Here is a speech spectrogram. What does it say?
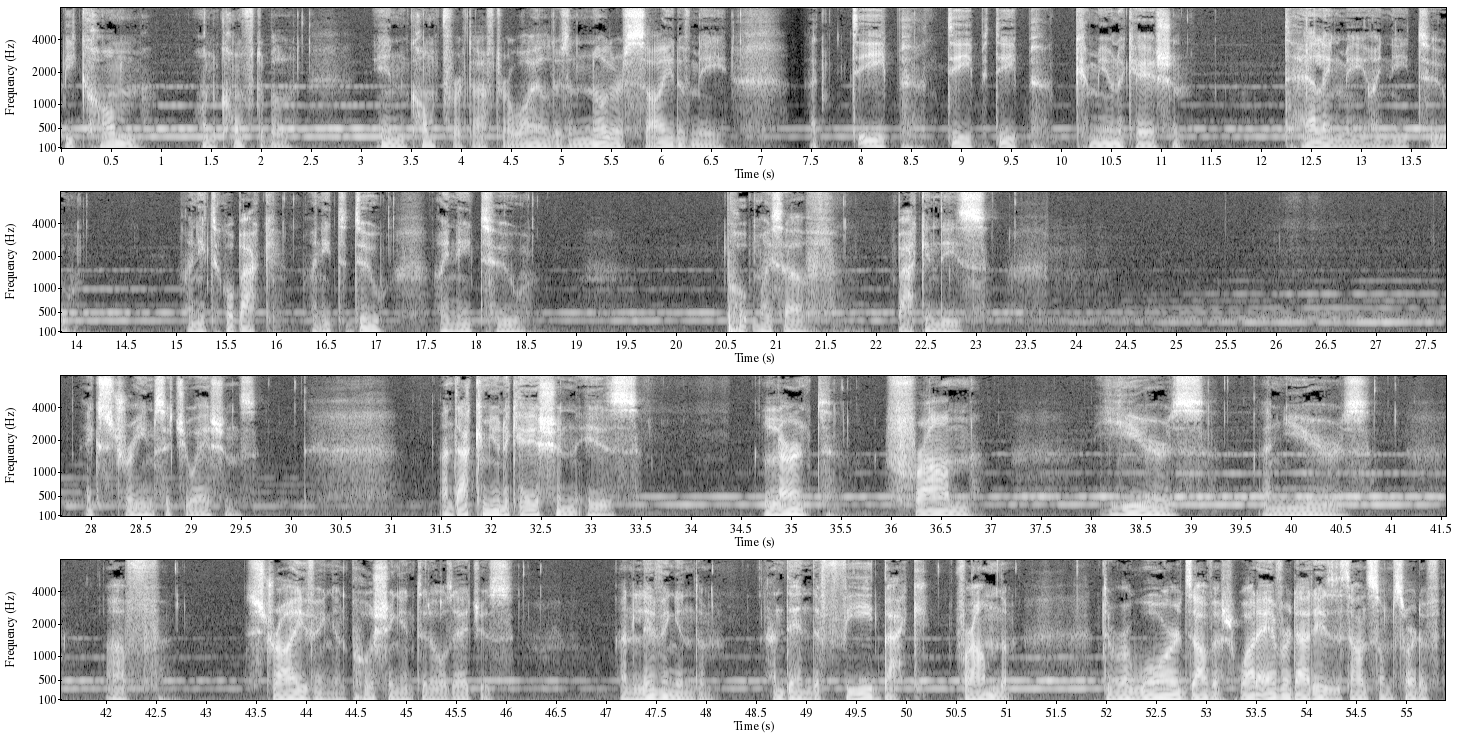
become uncomfortable in comfort after a while. There's another side of me, a deep, deep, deep communication telling me I need to I need to go back. I need to do. I need to put myself back in these extreme situations. And that communication is learnt from years and years of striving and pushing into those edges and living in them, and then the feedback from them, the rewards of it, whatever that is, it's on some sort of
